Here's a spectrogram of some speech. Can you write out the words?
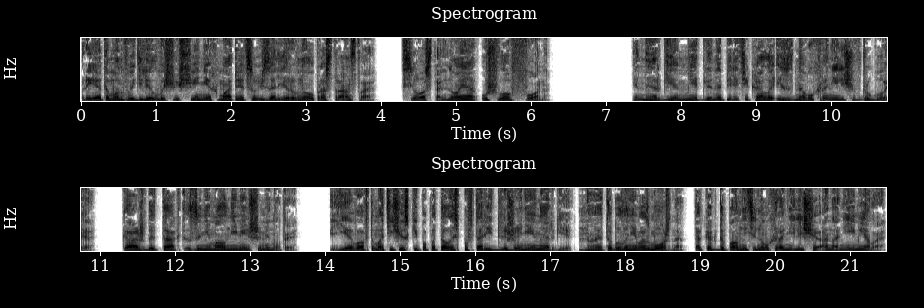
При этом он выделил в ощущениях матрицу изолированного пространства. Все остальное ушло в фон. Энергия медленно перетекала из одного хранилища в другое. Каждый такт занимал не меньше минуты. Ева автоматически попыталась повторить движение энергии, но это было невозможно, так как дополнительного хранилища она не имела.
